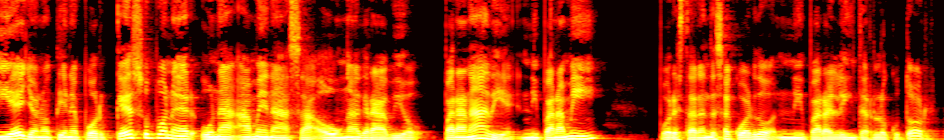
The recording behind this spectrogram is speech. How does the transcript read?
Y ello no tiene por qué suponer una amenaza o un agravio para nadie, ni para mí, por estar en desacuerdo, ni para el interlocutor.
